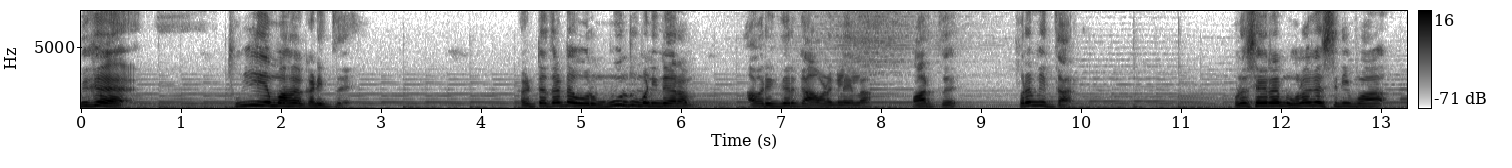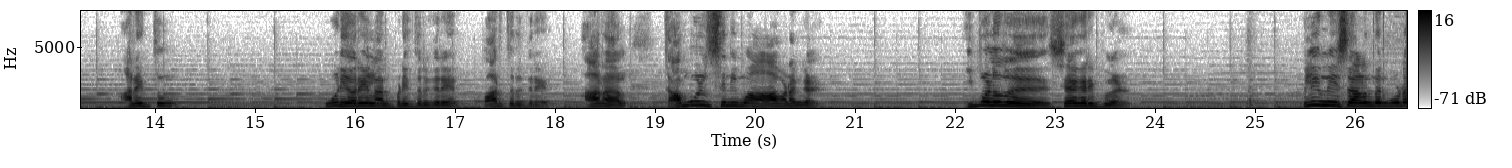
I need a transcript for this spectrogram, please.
மிக துல்லியமாக கணித்து கிட்டத்தட்ட ஒரு மூன்று மணி நேரம் அவர் இங்கே இருக்க ஆவணங்களை எல்லாம் பார்த்து பிரமித்தார். குணசேகரன் உலக சினிமா அனைத்தும் கூடிய வரையில் நான் படித்திருக்கிறேன் பார்த்திருக்கிறேன். ஆனால் தமிழ் சினிமா ஆவணங்கள் இவ்வளவு சேகரிப்புகள். பிலிம் ஆனந்தன் கூட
